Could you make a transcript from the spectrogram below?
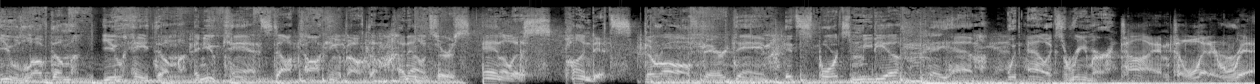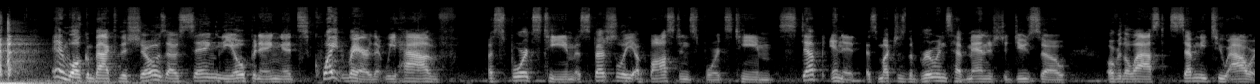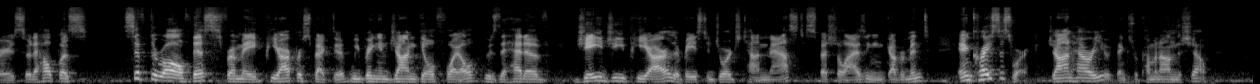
You love them, you hate them, and you can't stop talking about them. Announcers, analysts, pundits, they're all fair game. It's Sports Media Mayhem with Alex Reimer. Time to let it rip. And welcome back to the show. As I was saying in the opening, it's quite rare that we have a sports team, especially a Boston sports team, step in it as much as the Bruins have managed to do so over the last 72 hours. So to help us sift through all of this from a PR perspective, we bring in John Guilfoil, who's the head of JGPR. They're based in Georgetown, Mass., specializing in government and crisis work. John, how are you? Thanks for coming on the show.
